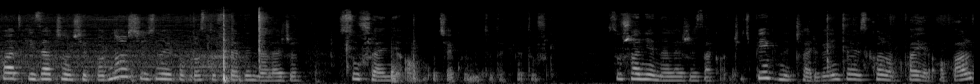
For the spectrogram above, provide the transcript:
Płatki zaczną się podnosić, no i po prostu wtedy należy suszenie. O, uciekły mi tutaj kwiatuszki. Suszenie należy zakończyć. Piękny czerwień, to jest kolor Fire Opal.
